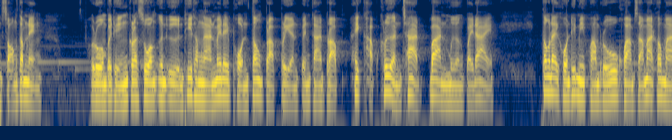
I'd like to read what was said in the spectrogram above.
1-2ตำแหน่ง รวมไปถึงกระทรวงอื่น ๆ ที่ทำงานไม่ได้ผลต้องปรับเปลี่ยนเป็นการปรับให้ขับเคลื่อนชาติบ้านเมืองไปได้ ต้องได้คนที่มีความรู้ความสามารถเข้ามา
